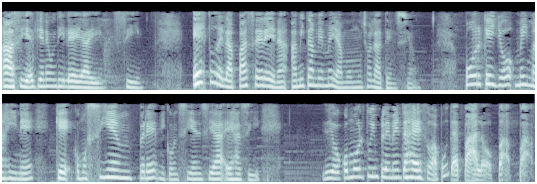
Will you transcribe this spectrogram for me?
Ah, sí, él tiene un delay ahí, sí. Esto de la paz serena a mí también me llamó mucho la atención, porque yo me imaginé que como siempre mi conciencia es así. Digo, ¿cómo tú implementas eso? A punta de palo, pa, pa.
